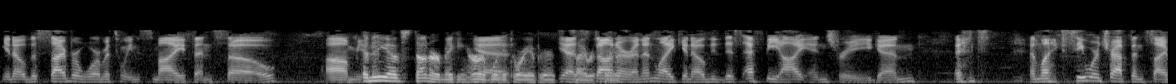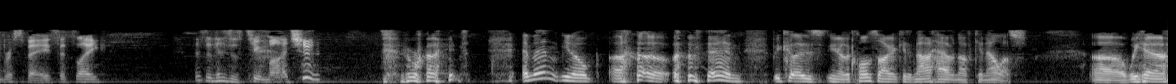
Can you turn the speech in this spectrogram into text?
you know, the cyber war between Smythe and So. Um, and know, then you have Stunner making her Yeah. obligatory appearance yeah, in cyberspace. Stunner, and then like you know the, this FBI entry again, and, and like Seward trapped in cyberspace. It's like this is this is too much. right? And then you know, uh, then because you know the Clone Saga did not have enough Ken Ellis, uh, we have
